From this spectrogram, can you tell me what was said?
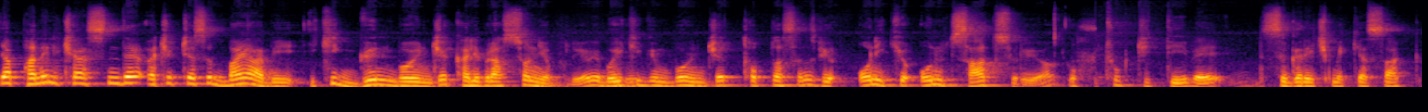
Ya panel içerisinde açıkçası bayağı bir iki gün boyunca kalibrasyon yapılıyor ve bu iki gün boyunca toplasanız bir 12-13 saat sürüyor. Çok ciddi ve sigara içmek yasak,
